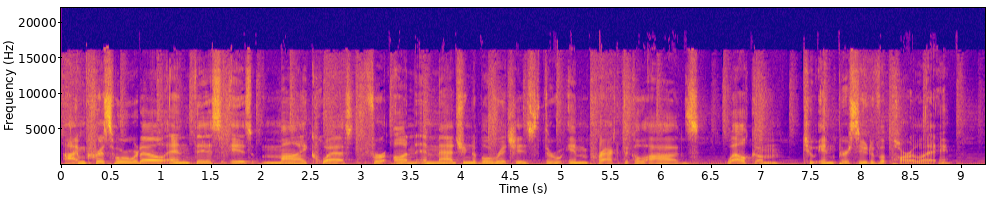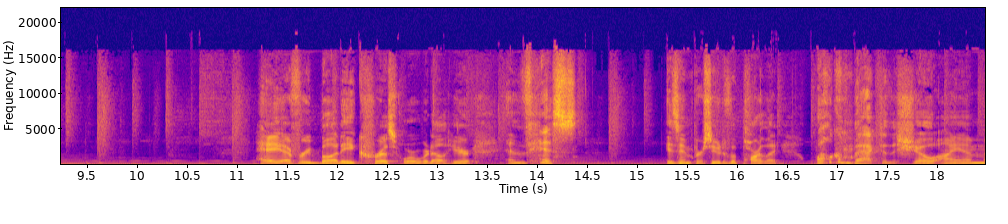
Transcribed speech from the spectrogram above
I'm Chris Horwedel, and this is my quest for unimaginable riches through impractical odds. Welcome to In Pursuit of a Parlay. Hey everybody, Chris Horwedel here, and this is In Pursuit of a Parlay. Welcome back to the show. I am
